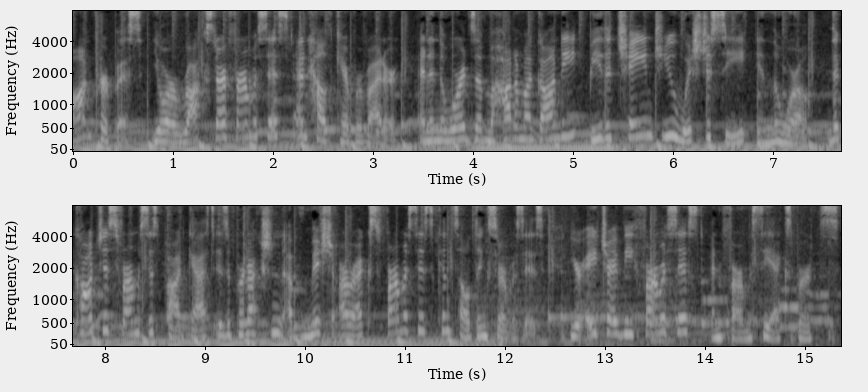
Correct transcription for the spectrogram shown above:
on purpose. You're a rockstar pharmacist and healthcare provider. And in the words of Mahatma Gandhi, be the change you wish to see in the world. The Conscious Pharmacist podcast is a production of MishRx Pharmacist Consulting Services, your HIV pharmacist and pharmacy experts.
